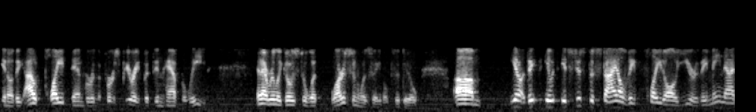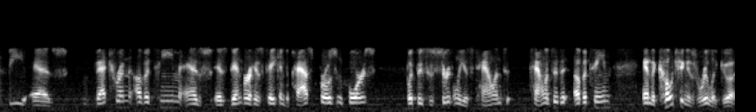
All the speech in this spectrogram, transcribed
you know, they outplayed Denver in the first period, but didn't have the lead and that really goes to what Larsson was able to do. Um, you know, they, it, it's just the style they've played all year. They may not be as veteran of a team as as Denver has taken to past Frozen Fours, but this is certainly as talent talented of a team. And the coaching is really good.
